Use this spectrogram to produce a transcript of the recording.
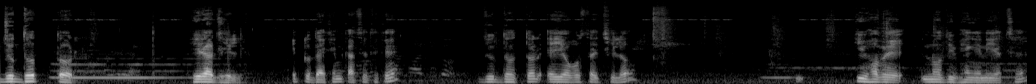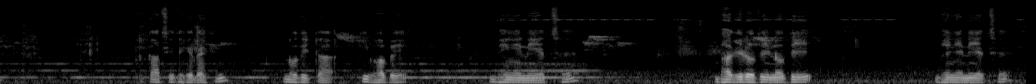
যুদ্ধোত্তর হীরাঝিল একটু দেখেন কাছে থেকে, যুদ্ধোত্তর এই অবস্থায় ছিল। কীভাবে নদী ভেঙে নিয়েছে? কাছে থেকে দেখেন, নদীটা কীভাবে ভেঙে নিয়েছে। ভাগীরথী নদী ভেঙে নিয়েছে।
